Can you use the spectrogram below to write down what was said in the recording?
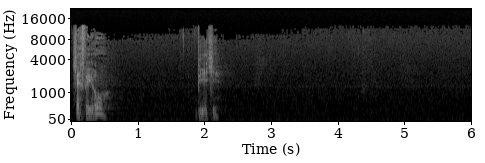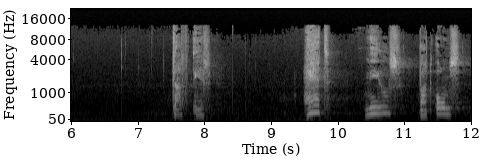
Zeg van joh, biertje. Dat is het nieuws wat ons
